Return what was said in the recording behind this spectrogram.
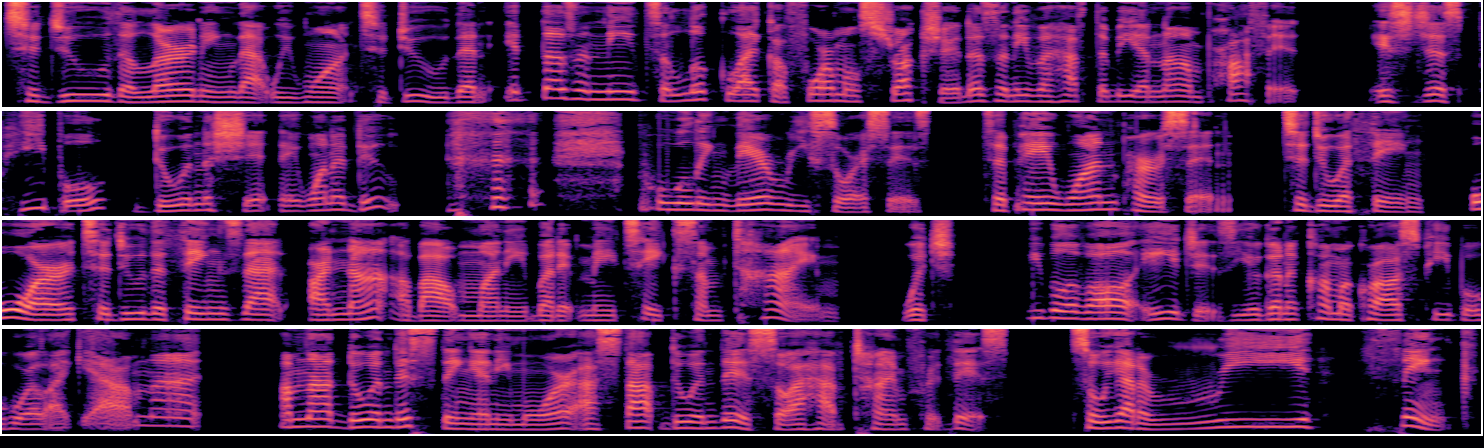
to do the learning that we want to do, then it doesn't need to look like a formal structure. It doesn't even have to be a nonprofit. It's just people doing the shit they want to do, pooling their resources to pay one person to do a thing or to do the things that are not about money, but it may take some time, which people of all ages, you're going to come across people who are like, yeah, I'm not, I'm not doing this thing anymore. I stopped doing this. So I have time for this. So we got to rethink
